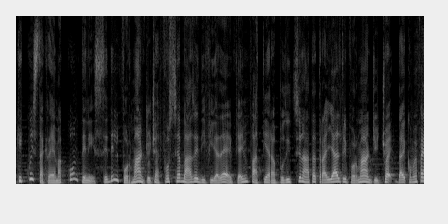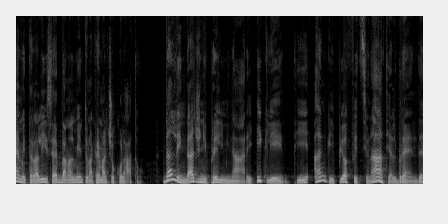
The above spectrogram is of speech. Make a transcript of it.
che questa crema contenesse del formaggio, cioè fosse a base di Philadelphia, infatti era posizionata tra gli altri formaggi, cioè dai come fai a metterla lì se è banalmente una crema al cioccolato? Dalle indagini preliminari i clienti, anche i più affezionati al brand,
